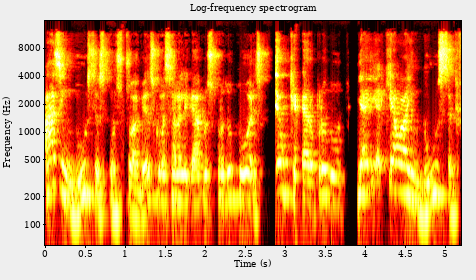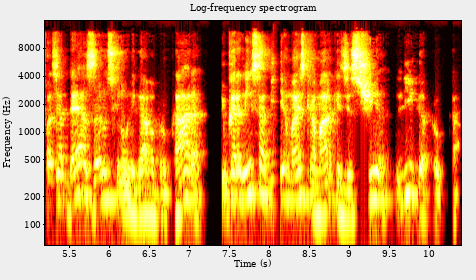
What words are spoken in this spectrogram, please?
As indústrias, por sua vez, começaram a ligar para os produtores. Eu quero o produto. E aí aquela indústria que fazia 10 anos que não ligava para o cara, e o cara nem sabia mais que a marca existia, liga para o cara.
